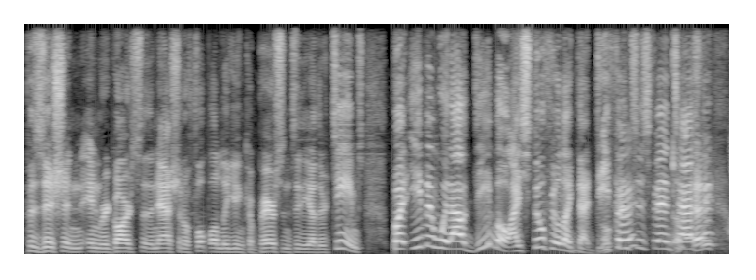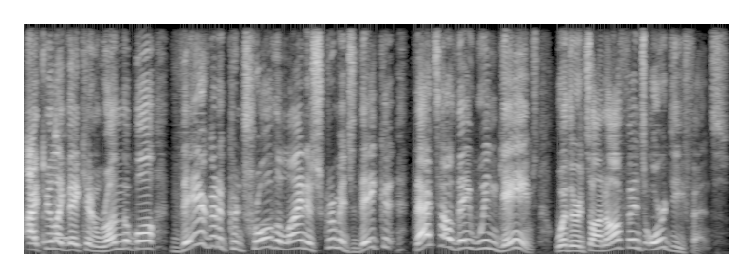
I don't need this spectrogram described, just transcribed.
position in regards to the National Football League in comparison to the other teams. But even without Deebo, I still feel like that defense Okay. is fantastic. Okay. I feel like they can run the ball. They're going to control the line of scrimmage. They could that's how they win games, whether it's on offense or defense.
